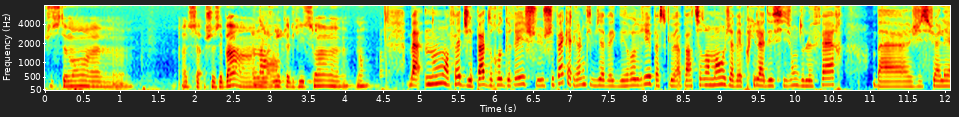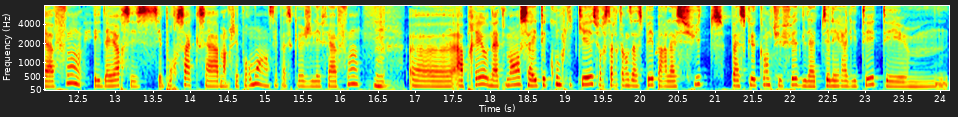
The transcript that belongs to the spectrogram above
justement euh, ah, je sais pas, un niveau quel qu'il soit, euh, non Bah non, en fait, j'ai pas de regrets. Je, je suis pas quelqu'un qui vit avec des regrets parce qu'à partir du moment où j'avais pris la décision de le faire, bah j'y suis allée à fond. Et d'ailleurs, c'est pour ça que ça a marché pour moi. Hein. C'est parce que je l'ai fait à fond. Mm. Euh, après, honnêtement, ça a été compliqué sur certains aspects par la suite parce que quand tu fais de la télé-réalité, t'es hum,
